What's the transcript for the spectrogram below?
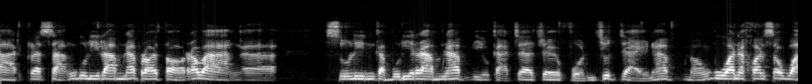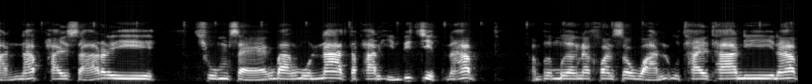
าสตร์กระสังบุรีรัมย์นะครับรอยต่อระหว่างสุรินทร์กับบุรีรัมย์นะครับ มีโอกาสจะเจอฝนชุดใหญ่นะครับหนองบัวนครสวรรค์นะครับไผ่สาลีชุมแสงบางมูลนาคตะพานหินพิจิตรนะครับอำเภอเมืองนครสวรรค์อุทัยธานีนะครับ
